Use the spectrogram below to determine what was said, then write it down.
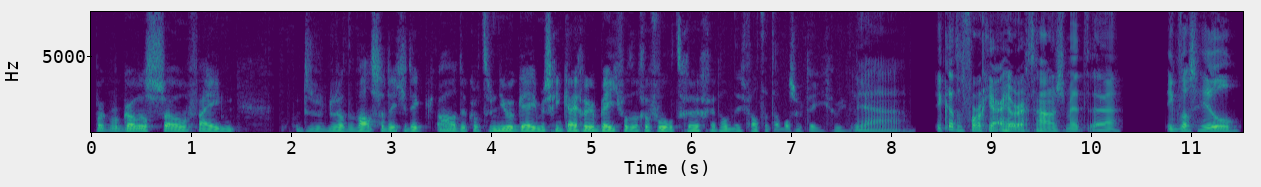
Pokémon Go was zo fijn. Dat wassen, dat je denkt, oh, er komt er een nieuwe game. Misschien krijgen we weer een beetje van het gevoel terug. En dan is- valt het allemaal zo tegen weer. Ja. Ik had het vorig jaar heel erg trouwens met... eh, ik was heel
